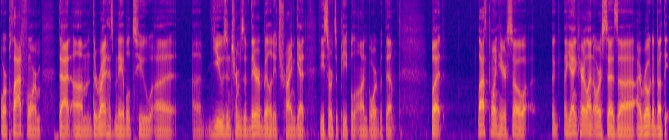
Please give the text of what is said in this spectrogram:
or platform that um, the right has been able to uh, uh, use in terms of their ability to try and get these sorts of people on board with them. But last point here. So again, Caroline Orr says, uh, I wrote about the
